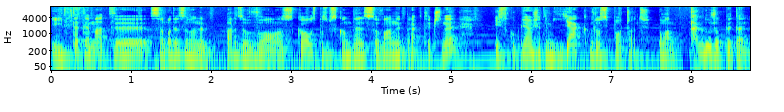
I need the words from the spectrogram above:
I te tematy są adresowane bardzo wąsko, w sposób skondensowany, praktyczny i skupiają się na tym, jak rozpocząć, bo mam tak dużo pytań,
